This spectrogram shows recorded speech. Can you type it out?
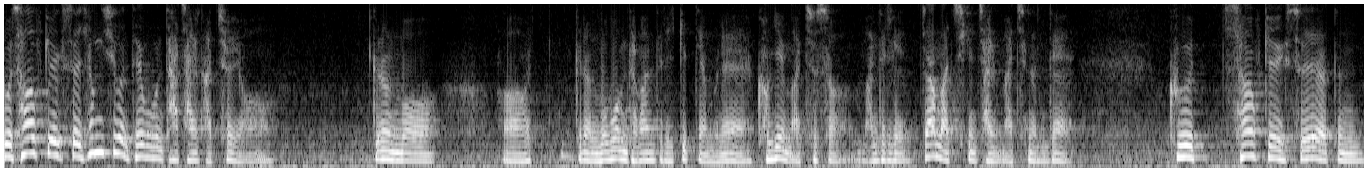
그 사업 계획서의 형식은 대부분 다 잘 갖춰요. 그런 뭐 어, 그런 모범 답안들이 있기 때문에 거기에 맞춰서 만들게 짜 맞추긴 잘 맞추는데 그 사업 계획서에 어떤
